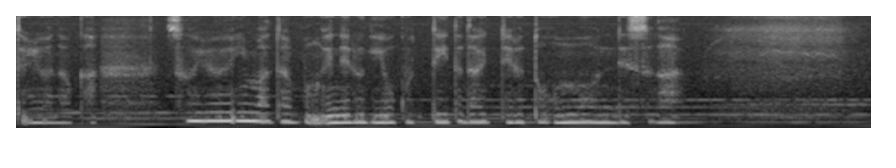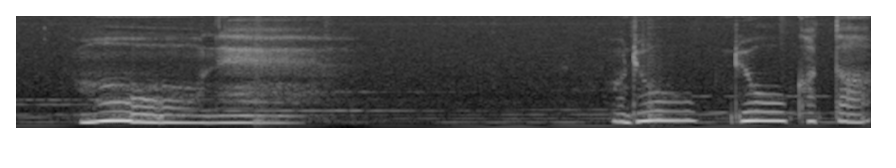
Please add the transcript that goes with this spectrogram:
というのかそういう今多分エネルギーを送っていただいてると思うんですが。もうね両両肩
